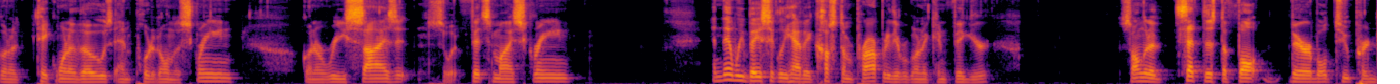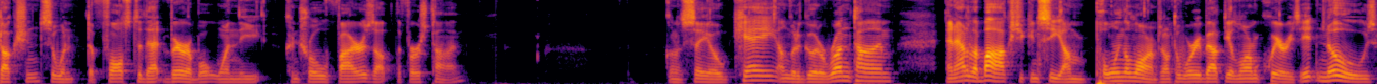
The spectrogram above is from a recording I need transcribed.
I'm going to take one of those and put it on the screen. I'm going to resize it so it fits my screen. And then we basically have a custom property that we're going to configure. So I'm going to set this default variable to production. So when it defaults to that variable when the control fires up the first time I'm going to say OK. I'm going to go to runtime. And out of the box, you can see I'm pulling alarms. I don't have to worry about the alarm queries. It knows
